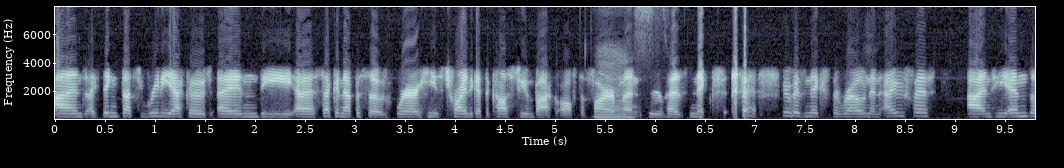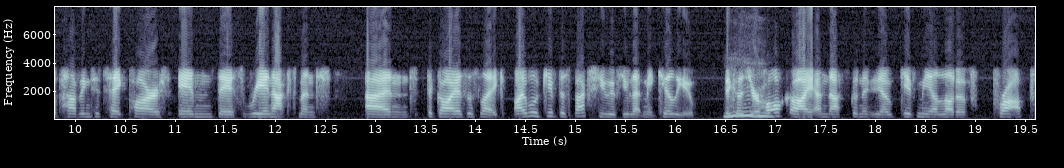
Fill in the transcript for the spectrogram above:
And I think that's really echoed in the uh, second episode where he's trying to get the costume back off the fireman Yes. who has nicked who has nicked the Ronin outfit, and he ends up having to take part in this reenactment. And the guy is just like, "I will give this back to you if you let me kill you, because you're Hawkeye, and that's going to you know give me a lot of props."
